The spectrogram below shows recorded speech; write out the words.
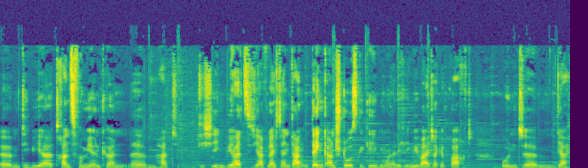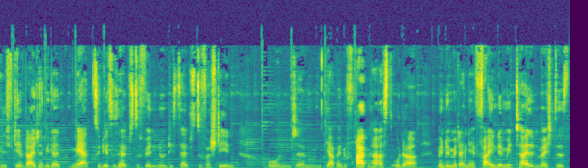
ähm, die wir transformieren können, ähm, hat dich irgendwie, hat ja vielleicht einen Denkanstoß gegeben oder dich irgendwie weitergebracht und ähm, ja, hilft dir weiter wieder mehr zu dir selbst zu finden und dich selbst zu verstehen. Und ähm, ja, wenn du Fragen hast oder wenn du mir deine Feinde mitteilen möchtest,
